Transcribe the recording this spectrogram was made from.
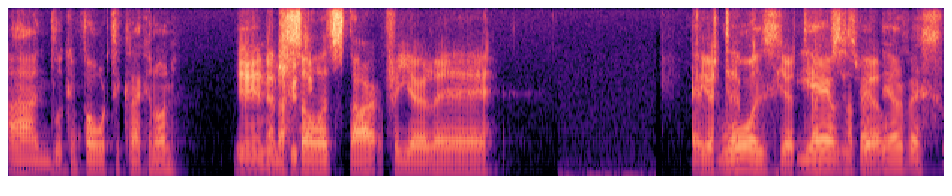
and looking forward to cracking on. Yeah, and, And a it's good to- solid start for your uh, For your It tip- was, for your yeah. I was a bit well. nervous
